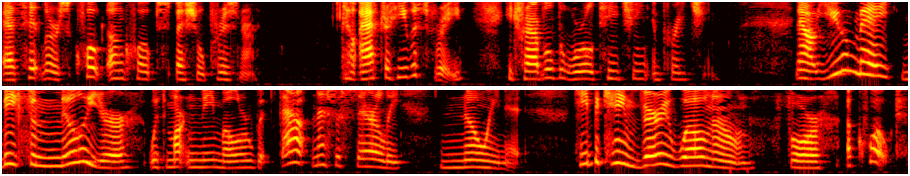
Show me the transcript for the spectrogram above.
as Hitler's quote unquote special prisoner. Now, after he was freed, he traveled the world teaching and preaching. Now, you may be familiar with Martin Niemöller without necessarily knowing it he became very well known for a quote.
